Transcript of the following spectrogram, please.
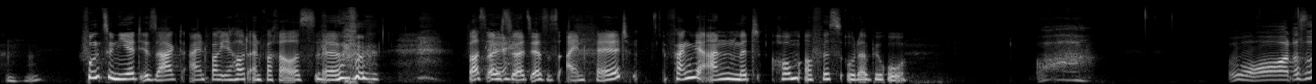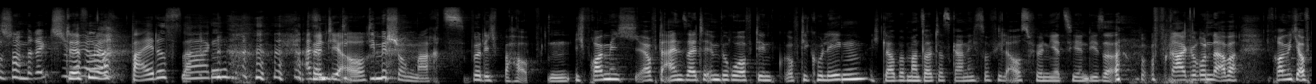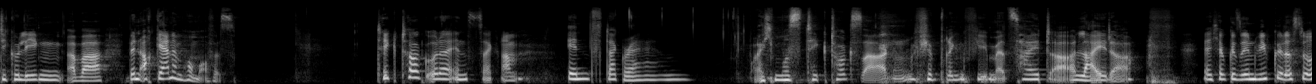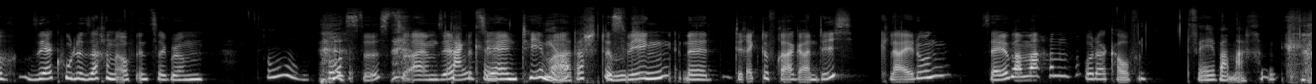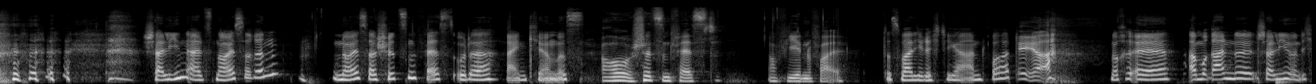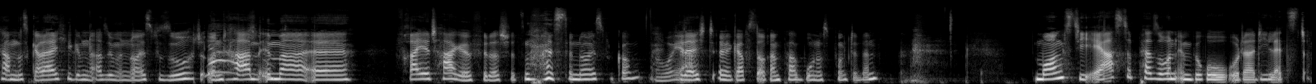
funktioniert. Ihr sagt einfach, ihr haut einfach raus, äh, was Okay. euch so als erstes einfällt. Fangen wir an mit Homeoffice oder Büro. Oh, das ist schon direkt schwer. Dürfen wir auch beides sagen? Also Könnt die, ihr auch. Die Mischung macht's, würde ich behaupten. Ich freue mich auf der einen Seite im Büro auf, den, auf die Kollegen. Ich glaube, man sollte das gar nicht so viel ausführen jetzt hier in dieser Fragerunde, aber ich freue mich auf die Kollegen, aber bin auch gerne im Homeoffice. TikTok oder Instagram? Instagram. Boah, Ich muss TikTok sagen, wir bringen viel mehr Zeit da, leider. Ja, ich habe gesehen, Wiebke, dass du auch sehr coole Sachen auf Instagram Uh, postest zu einem sehr Danke. speziellen Thema. Ja, das stimmt. Deswegen eine direkte Frage an dich. Kleidung selber machen oder kaufen? selber machen. Charlene als Neusserin, Neusser Schützenfest oder Rheinkirmes? Oh, Schützenfest. Auf jeden Fall. Das war die richtige Antwort. Ja. Noch äh, am Rande, Charlene und ich haben das gleiche Gymnasium in Neuss besucht und haben immer äh, freie Tage für das Schützenfest in Neuss bekommen. Oh ja. Vielleicht äh, gab es da auch ein paar Bonuspunkte dann. Morgens die erste Person im Büro oder die letzte?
